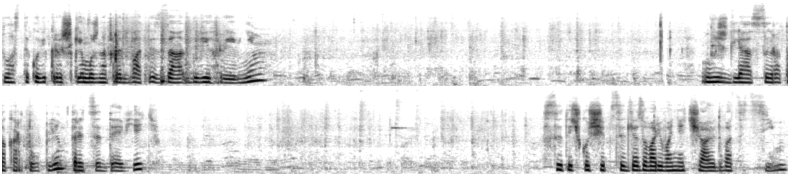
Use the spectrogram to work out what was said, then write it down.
Пластикові кришки можна придбати за 2 гривні. Ніж для сира та картоплі 39. Ситечко щипці для заварювання чаю 27.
